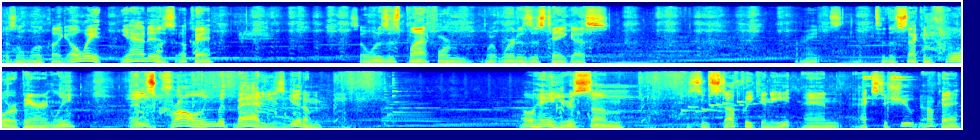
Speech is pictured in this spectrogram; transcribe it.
Doesn't look like... Oh, wait. Yeah, it is. Okay. So what is this platform? Where, does this take us? Alright, to the second floor, apparently. And is crawling with baddies. Get him. Oh, hey, here's some some stuff we can eat. And X to shoot. Okay.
